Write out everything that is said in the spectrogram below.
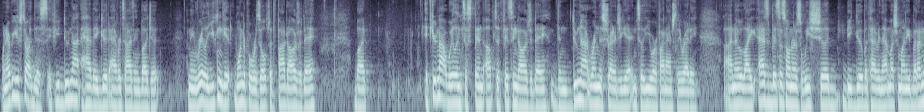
whenever you start this, if you do not have a good advertising budget, I mean, really, you can get wonderful results with $5 a day, but if you're not willing to spend up to $15 a day, then do not run this strategy yet until you are financially ready. I know, like, as business owners, we should be good with having that much money, but I,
